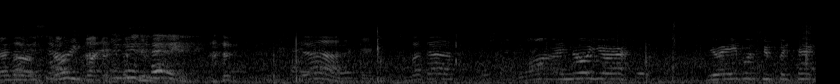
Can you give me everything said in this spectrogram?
No, no, belly button. He's hitting. Yeah. But uh, Long, I know you're you're able to protect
